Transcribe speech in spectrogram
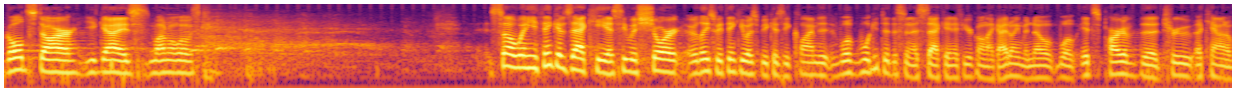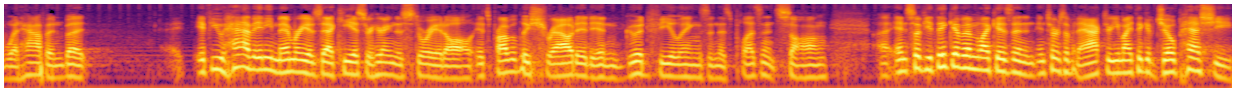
Gold Star, you guys, what was. So when you think of Zacchaeus, he was short, or at least we think he was because he climbed it. We'll, we'll get to this in a second if you're going like, I don't even know. Well, it's part of the true account of what happened. But if you have any memory of Zacchaeus or hearing this story at all, it's probably shrouded in good feelings and this pleasant song. Uh, and so if you think of him like as an, in terms of an actor, you might think of Joe Pesci,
